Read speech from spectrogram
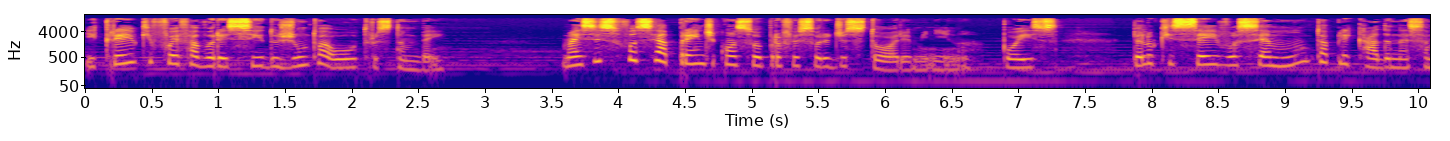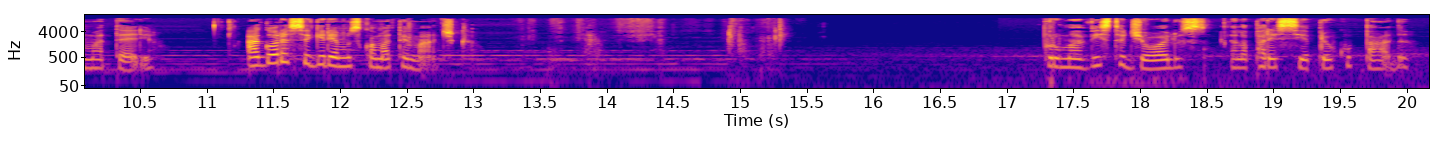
e creio que foi favorecido junto a outros também. Mas isso você aprende com a sua professora de história, menina, pois, pelo que sei, você é muito aplicada nessa matéria. Agora seguiremos com a matemática. Por uma vista de olhos, ela parecia preocupada.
